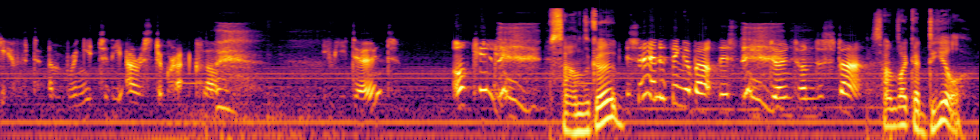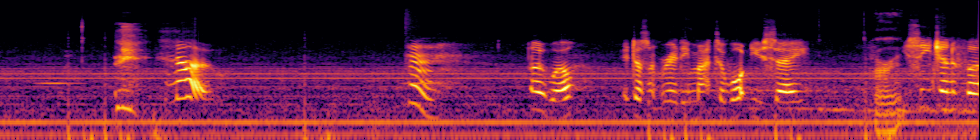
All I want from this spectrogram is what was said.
gift and bring it to the Aristocrat Club. If you don't, I'll kill. Sounds good. Is there anything about this that you don't understand? Sounds like a deal. No. Hmm. Oh well, it doesn't really matter what you say. Alright. You see, Jennifer,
